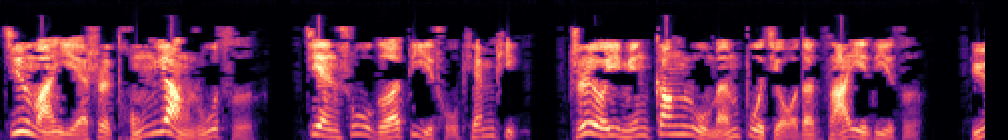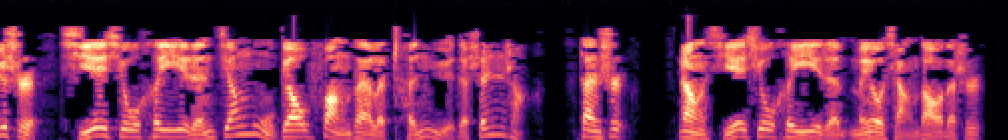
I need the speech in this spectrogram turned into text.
今晚也是同样如此。剑书阁地处偏僻，只有一名刚入门不久的杂役弟子。于是邪修黑衣人将目标放在了陈宇的身上。但是让邪修黑衣人没有想到的是，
